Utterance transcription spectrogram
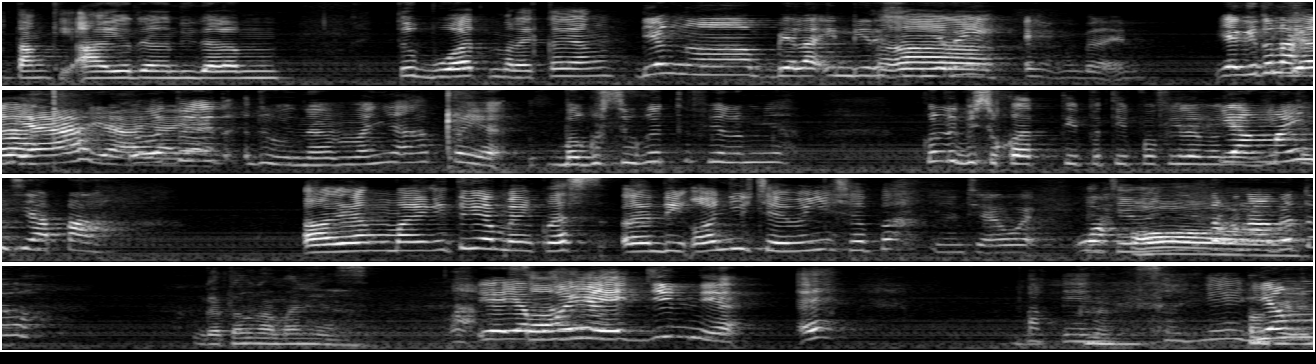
tangki air yang di dalam itu buat mereka yang Dia ngebelain diri Ah. sendiri. Eh, ngebelain. Ya gitulah ya, ya, Oh, ya. itu, ya. itu- aduh, namanya apa ya? Bagus juga tuh filmnya. Gue lebih suka tipe-tipe film Yang kayak main gitu. siapa? Eh, yang main itu yang main Crash Landing on You ceweknya siapa? Yang cewek. Wah, cewek. Oh. terkenal tuh. Enggak tahu namanya. Iya, ya, So pokoknya- Hyejin ya? Eh, pakai. Yang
